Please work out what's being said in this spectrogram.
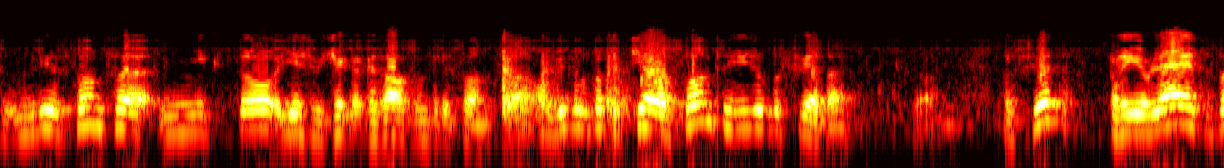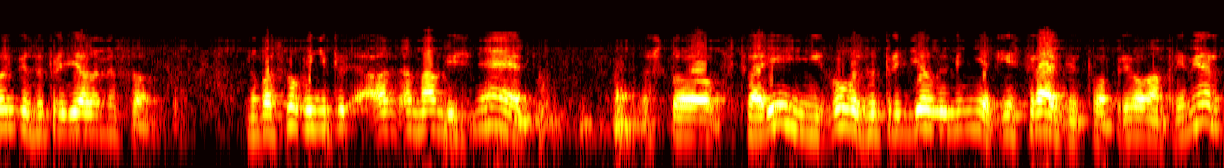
внутри Солнца никто, если бы человек оказался внутри Солнца, он видел только тело Солнца и не видел бы света. Но свет проявляется только за пределами Солнца. Но поскольку не, он, он нам объясняет, что в творении никакого за пределами нет. Есть разница, он привел нам пример,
